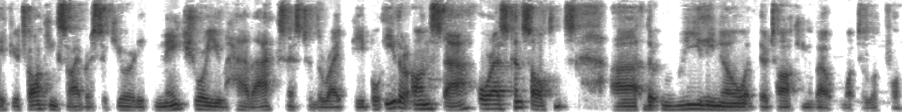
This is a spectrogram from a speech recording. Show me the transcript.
if you're talking cybersecurity, make sure you have access to the right people, either on staff or as consultants, uh, that really know what they're talking about and what to look for.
